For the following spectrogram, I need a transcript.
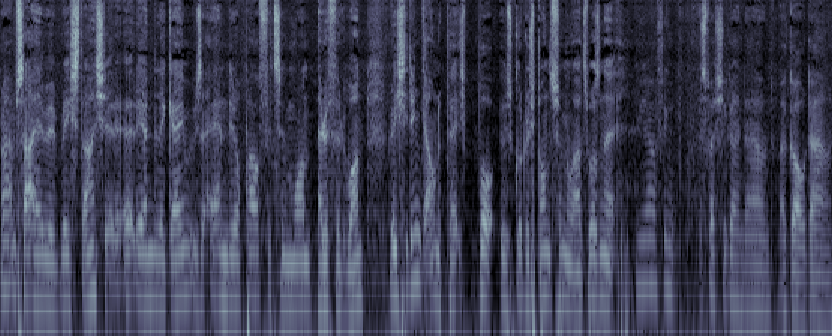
Right, I'm sat here with Reece Styche at, at, the end of the game. It was it ended up Alfreton one, Hereford one. Reece, he didn't get on the pitch, but it was a good response from the lads, wasn't it? Yeah, I think especially going down a goal down.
